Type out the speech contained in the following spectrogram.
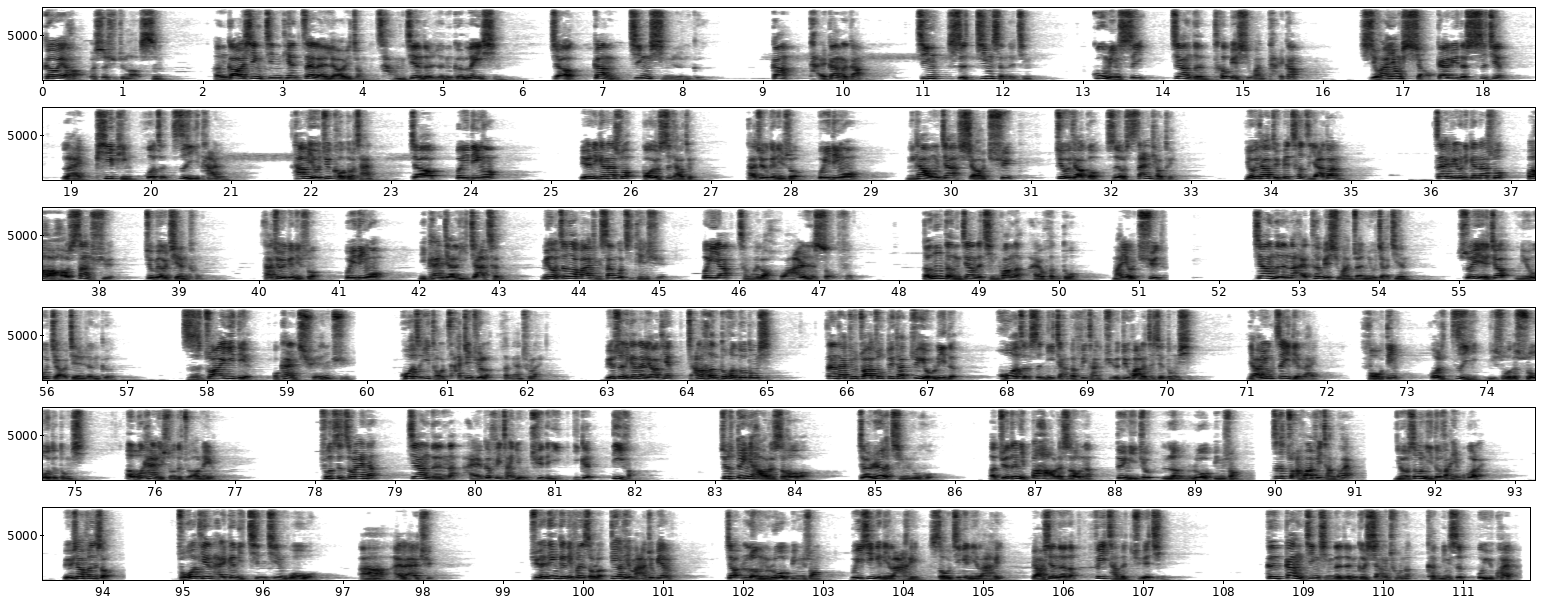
各位好，我是许军老师，很高兴今天再来聊一种常见的人格类型，叫杠精型人格。杠抬杠的杠，精是精神的精。顾名思义，这样的人特别喜欢抬杠，喜欢用小概率的事件来批评或者质疑他人。他们有句口头禅叫“不一定哦”，比如你跟他说狗有四条腿，他就跟你说“不一定哦”。你看，我们家小区就一条狗，只有三条腿，有一条腿被车子压断了。再比如，你跟他说不好好上学就没有前途，他就会跟你说不一定哦。你看人家李嘉诚，没有正儿八经上过几天学，不一样成为了华人首富，等等这样的情况呢还有很多，蛮有趣的。这样的人呢还特别喜欢钻牛角尖，所以也叫牛角尖人格，只抓一点。不看全局，或者一头扎进去了很难出来。比如说你跟他聊天，讲了很多很多东西，但他就抓住对他最有利的，或者是你讲的非常绝对化的这些东西，然后用这一点来否定或者质疑你说的所有的东西，而不看你说的主要内容。除此之外呢，这样的人呢还有一个非常有趣的一一个地方，就是对你好的时候哦，叫热情如火，而觉得你不好的时候呢。对你就冷若冰霜，这个转换非常快，有时候你都反应不过来。比如像分手，昨天还跟你卿卿我我啊，爱来爱去，决定跟你分手了，第二天马上就变了，叫冷若冰霜，微信给你拉黑，手机给你拉黑，表现的呢非常的绝情。跟杠精型的人格相处呢，肯定是不愉快的。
